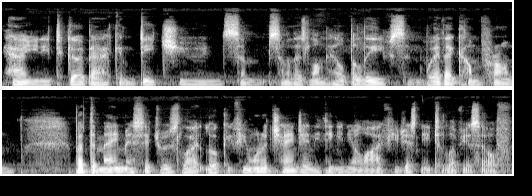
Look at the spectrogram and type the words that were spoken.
how you need to go back and detune some some of those long held beliefs and where they come from. But the main message was like, look, if you want to change anything in your life, you just need to love yourself.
